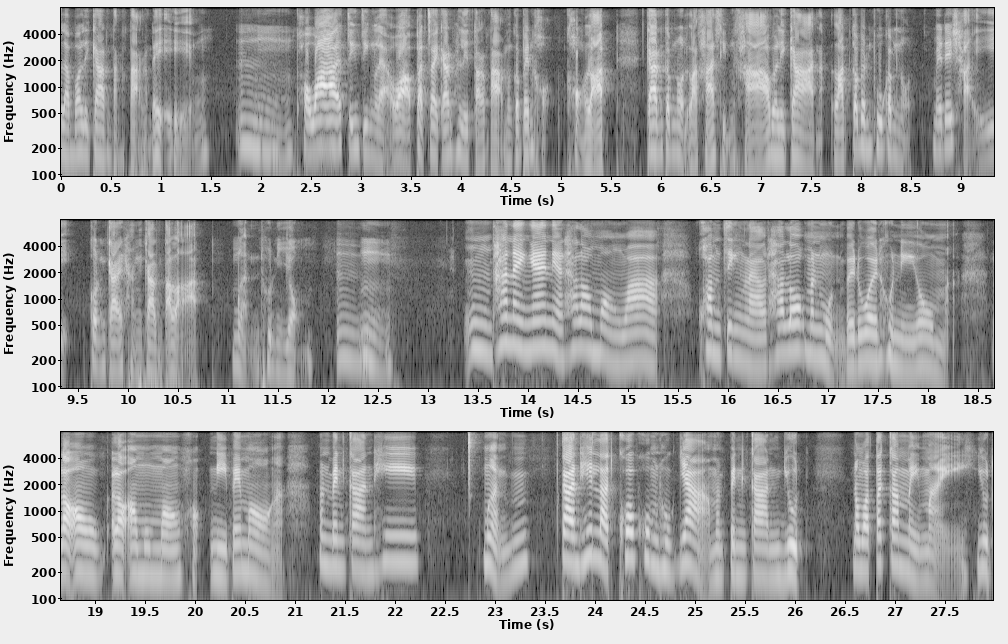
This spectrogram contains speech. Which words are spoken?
และบริการต่างๆ ได้เอง อือืมมเพราะว่าจริง ๆ แล้วอะปัจจัยการผลิตต่างๆ มันก็เป็นของของรัฐ การกำหนดราคาสินค้าบริการอะรัฐก็เป็นผู้กำหนดไม่ได้ใช้กลไกทางการตลาดเหมือนทุนนิยมอืมอืมอืมถ้าในแง่เนี่ยถ้าเรามองว่าความจริงแล้วถ้าโลกมันหมุนไปด้วยทุนนิยมอะเราเอาเราเอามุมมองของนี้ไปมองอะมันเป็นการที่เหมือนการที่รัฐควบคุมทุกอย่าง มันเป็นการหยุด นวัตกรรมใหม่ๆ หยุด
